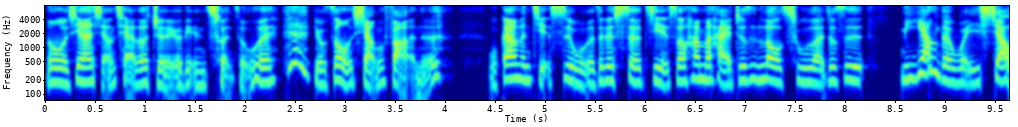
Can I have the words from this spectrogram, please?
然后我现在想起来都觉得有点蠢，怎么会 有这种想法呢？我跟他们解释我的这个设计的时候，他们还就是露出了就是一样的微笑。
